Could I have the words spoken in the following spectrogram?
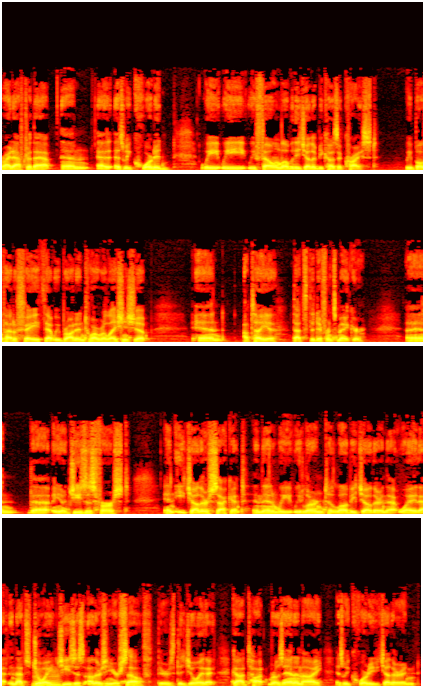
right after that. And as, as we courted, we, we, we fell in love with each other because of Christ. We both had a faith that we brought into our relationship. And I'll tell you, that's the difference maker. And the, you know, Jesus first and each other second. And then we, we learn to love each other in that way that, and that's joy. Mm-hmm. Jesus, others, and yourself. There's the joy that God taught Roseanne and I as we courted each other and,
